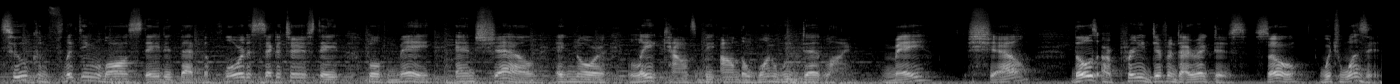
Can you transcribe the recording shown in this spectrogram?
two conflicting laws stated that the Florida Secretary of State both may and shall ignore late counts beyond the one week deadline. May? Shall? Those are pretty different directives. So, which was it?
